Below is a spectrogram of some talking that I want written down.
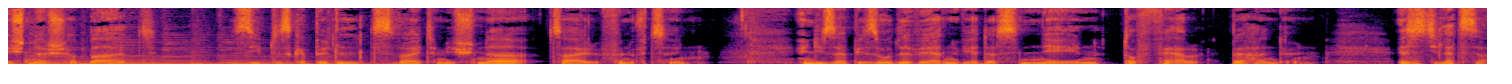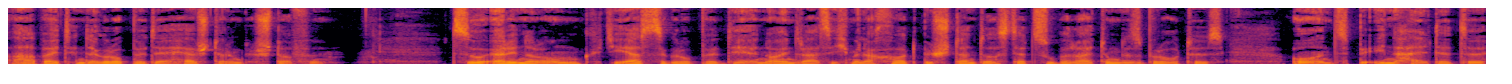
Mishnah Shabbat, siebtes Kapitel, zweite Mishnah, Teil 15. In dieser Episode werden wir das Nähen, Tofer, behandeln. Es ist die letzte Arbeit in der Gruppe der Herstellung der Stoffe. Zur Erinnerung, die erste Gruppe der 39 Melachot bestand aus der Zubereitung des Brotes und beinhaltete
